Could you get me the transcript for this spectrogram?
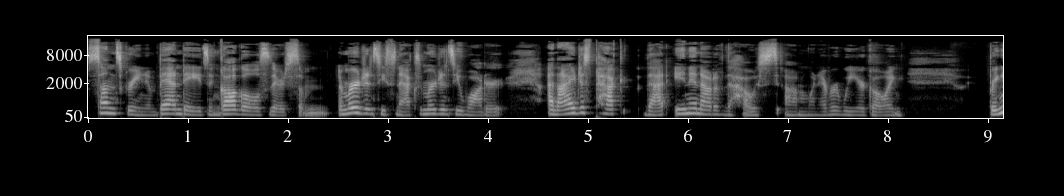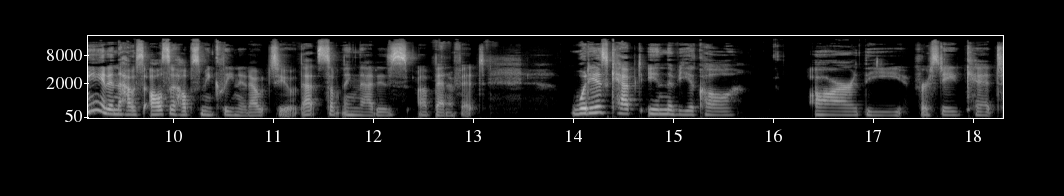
sunscreen and band aids and goggles. There's some emergency snacks, emergency water. And I just pack that in and out of the house um, whenever we are going Bringing it in the house also helps me clean it out too. That's something that is a benefit. What is kept in the vehicle are the first aid kit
